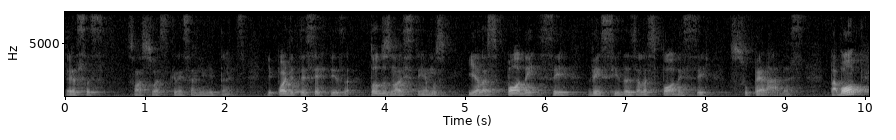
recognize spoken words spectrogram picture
Essas são as suas crenças limitantes. E pode ter certeza, todos nós temos e elas podem ser vencidas, elas podem ser superadas. Tá bom?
